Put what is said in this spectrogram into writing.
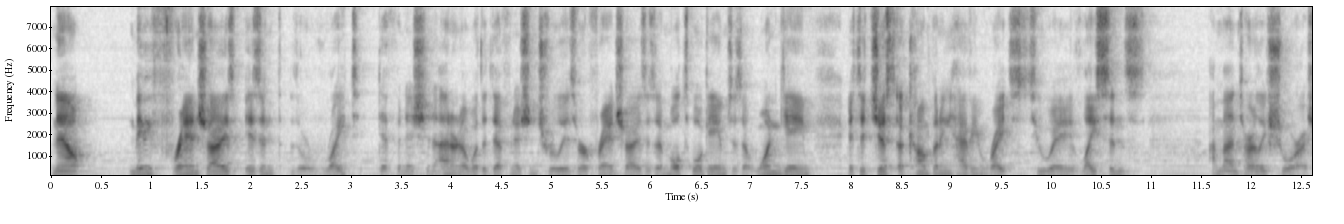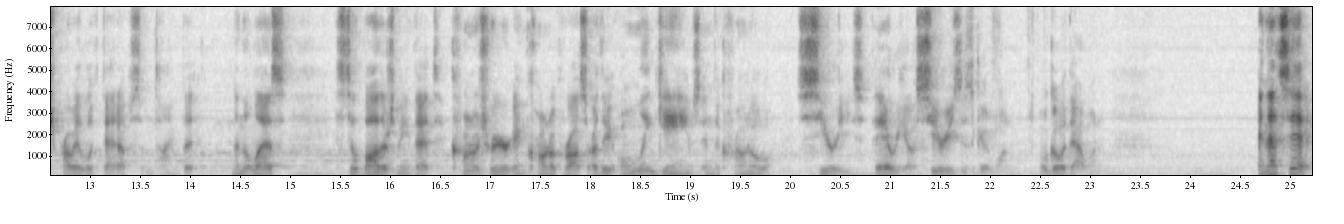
Now, maybe franchise isn't the right definition. I don't know what the definition truly is for a franchise. Is it multiple games? Is it one game? Is it just a company having rights to a license? I'm not entirely sure. I should probably look that up sometime. But nonetheless, it still bothers me that Chrono Trigger and Chrono Cross are the only games in the Chrono series. There we go. Series is a good one. We'll go with that one. And that's it.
